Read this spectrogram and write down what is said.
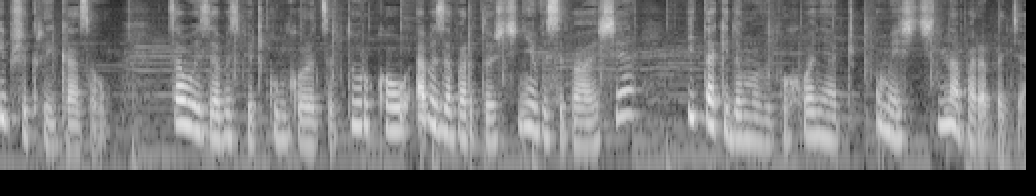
i przykryj gazą. Całość zabezpiecz gumką recepturką, aby zawartość nie wysypała się i taki domowy pochłaniacz umieść na parapecie.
